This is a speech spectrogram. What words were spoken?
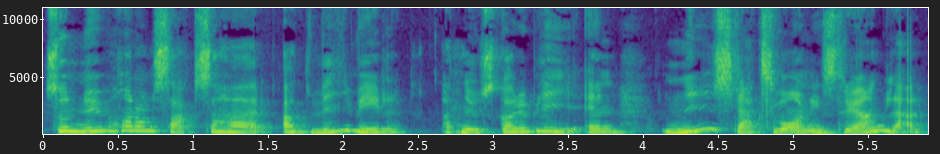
Så nu har de sagt så här att vi vill att nu ska det bli en ny slags varningstrianglar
